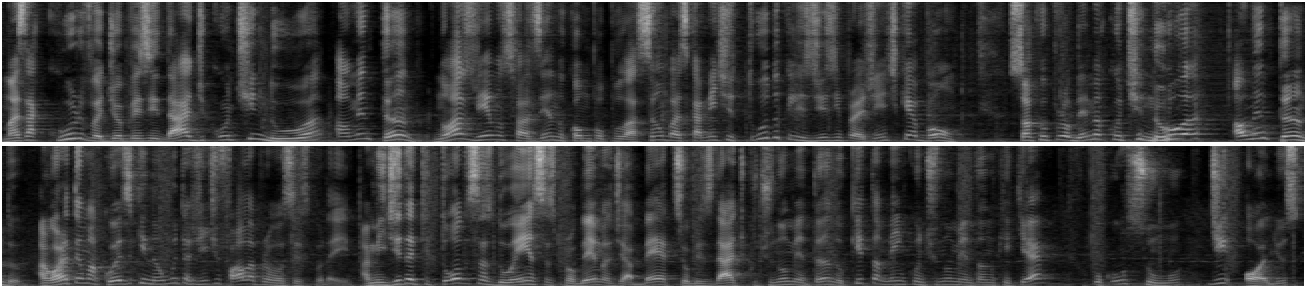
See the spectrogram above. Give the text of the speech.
mas a curva de obesidade continua aumentando. Nós viemos fazendo como população basicamente tudo que eles dizem pra gente que é bom. Só que o problema continua aumentando. Agora tem uma coisa que não muita gente fala para vocês por aí. À medida que todas essas doenças, problemas, diabetes, obesidade continuam aumentando, o que também continua aumentando o que, que é? O consumo de óleos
